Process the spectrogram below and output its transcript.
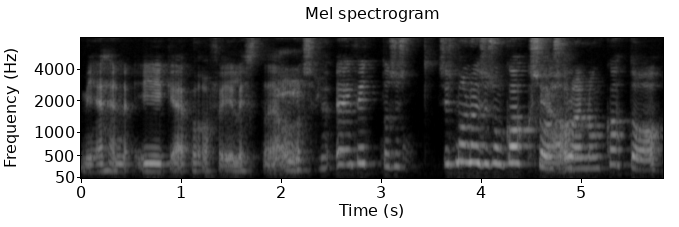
miehen IG-profiilista. Ja Niin. olla silleen, ei vittu, siis, siis mä löysin sun kaksoisolennon katoa.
